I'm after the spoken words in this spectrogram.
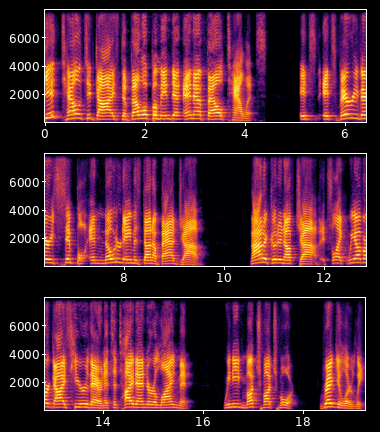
Get talented guys, develop them into NFL talents. It's it's very very simple and Notre Dame has done a bad job. Not a good enough job. It's like we have our guys here or there, and it's a tight end or alignment. We need much, much more regularly.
